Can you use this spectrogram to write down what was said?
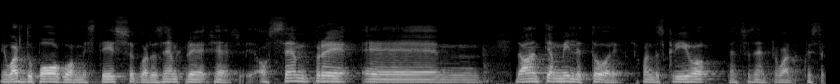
mi guardo poco a me stesso e guardo sempre, cioè, ho sempre eh, davanti a me il lettore, cioè, quando scrivo penso sempre, guarda, questa,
